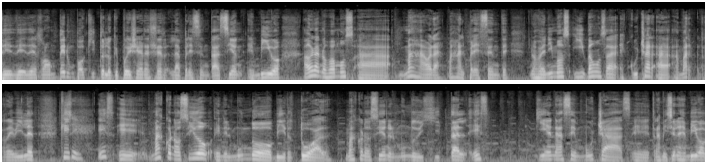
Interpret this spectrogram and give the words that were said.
de, de, romper un poquito lo que puede llegar a ser la presentación en vivo. Ahora nos vamos a, más ahora, más al presente, nos venimos y vamos a escuchar a, a Marc Revillet, que es eh, más conocido en el mundo virtual. Más conocido en el mundo digital. Es quien hace muchas eh, transmisiones en vivo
